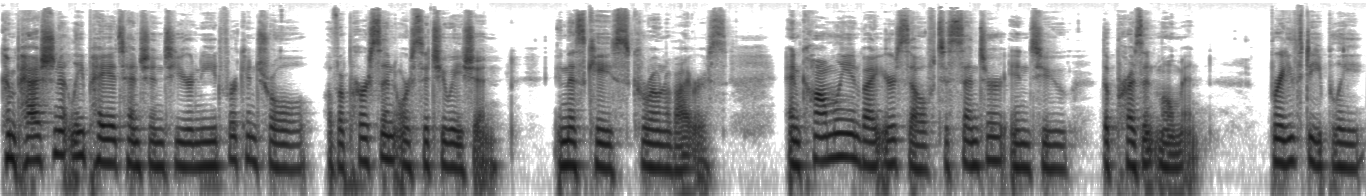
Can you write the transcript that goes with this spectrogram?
Compassionately pay attention to your need for control of a person or situation, in this case, coronavirus, and calmly invite yourself to center into the present moment. Breathe deeply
